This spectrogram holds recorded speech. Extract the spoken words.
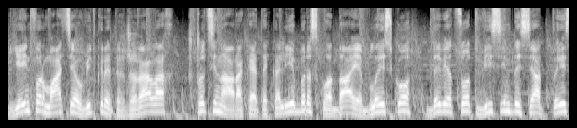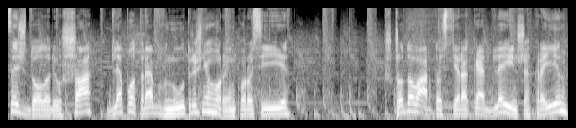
Є інформація у відкритих джерелах, що ціна ракети калібр складає близько 980 тисяч доларів США для потреб внутрішнього ринку Росії. Щодо вартості ракет для інших країн,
